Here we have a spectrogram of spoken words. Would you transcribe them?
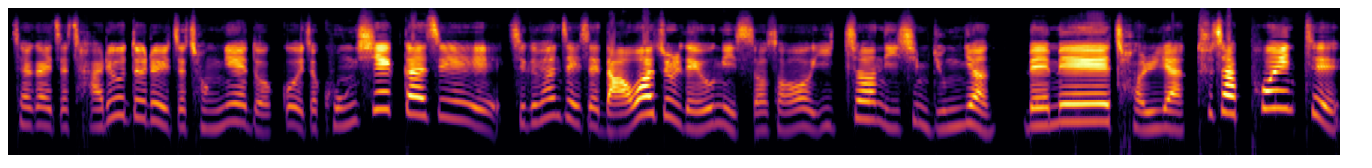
제가 이제 자료들을 이제 정리해 두었고 이제 공시까지 지금 현재 이제 나와줄 내용이 있어서 2026년 매매 전략, 투자 포인트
